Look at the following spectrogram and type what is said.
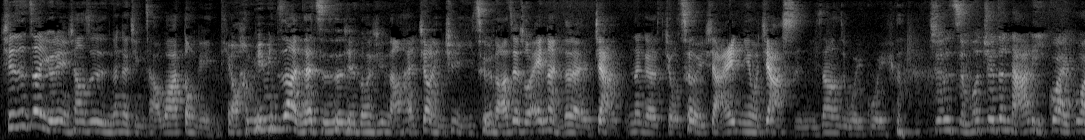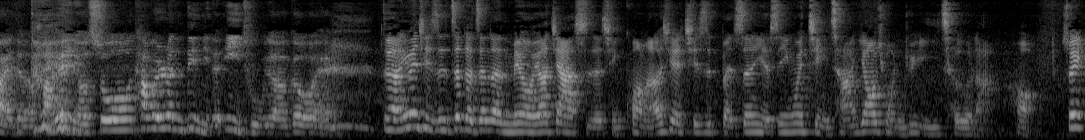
其实这有点像是那个警察挖洞给你跳，明明知道你在吃这些东西，然后还叫你去移车，然后再说，哎，那你再来驾那个酒测一下，哎，你有驾驶，你这样子违规，就是怎么觉得哪里怪怪的？法院有说他会认定你的意图的，各位。对啊，因为其实这个真的没有要驾驶的情况了，而且其实本身也是因为警察要求你去移车啦，好。所以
